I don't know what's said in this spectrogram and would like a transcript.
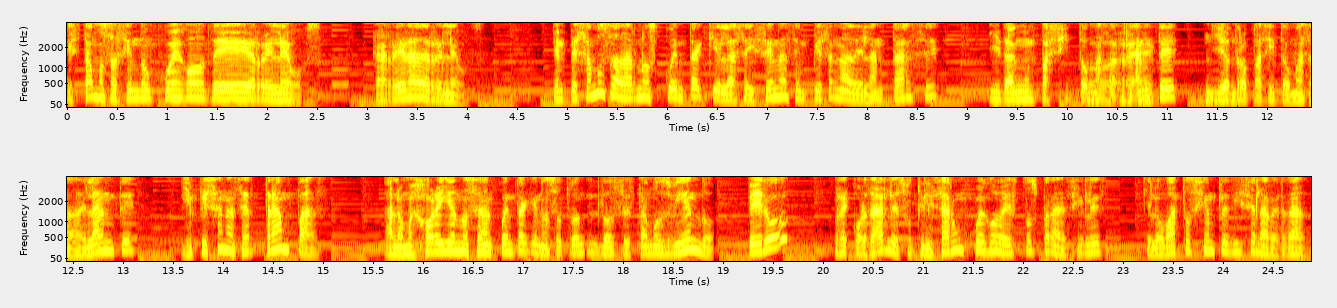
estamos haciendo un juego de relevos, carrera de relevos empezamos a darnos cuenta que las escenas empiezan a adelantarse y dan un pasito más adelante y otro pasito más adelante y empiezan a hacer trampas. A lo mejor ellos no se dan cuenta que nosotros los estamos viendo, pero recordarles, utilizar un juego de estos para decirles que Lobato siempre dice la verdad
